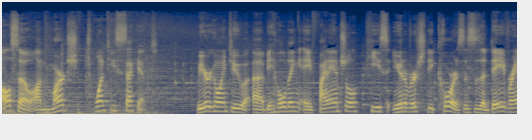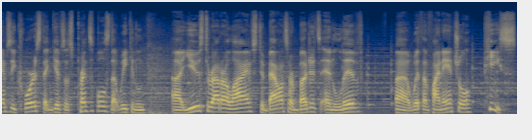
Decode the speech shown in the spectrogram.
Also, on March 22nd, we are going to uh, be holding a Financial Peace University course. This is a Dave Ramsey course that gives us principles that we can uh, use throughout our lives to balance our budgets and live uh, with a financial peace.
